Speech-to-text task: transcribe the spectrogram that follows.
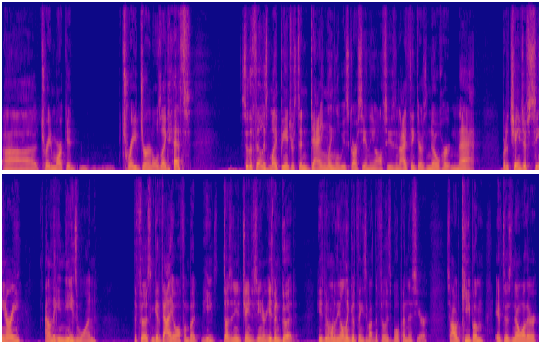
uh, trade market, trade journals, I guess. So the Phillies might be interested in dangling Luis Garcia in the offseason. I think there's no hurt in that. But a change of scenery, I don't think he needs one the Phillies can get value off him, but he doesn't need to change the scenery. He's been good. He's been one of the only good things about the Phillies bullpen this year. So I would keep him if there's no other,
